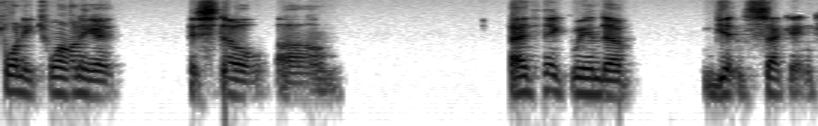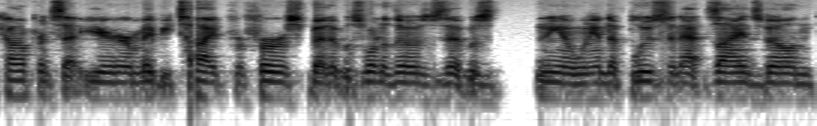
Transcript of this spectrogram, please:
2020 is still. Um, I think we end up getting second in conference that year, maybe tied for first, but it was one of those that was, you know, we ended up losing at Zionsville. And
